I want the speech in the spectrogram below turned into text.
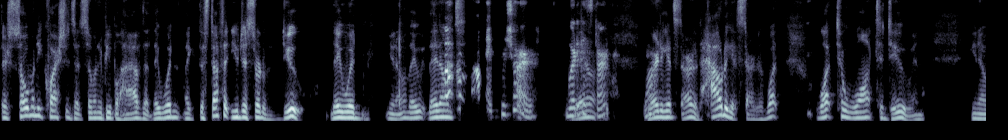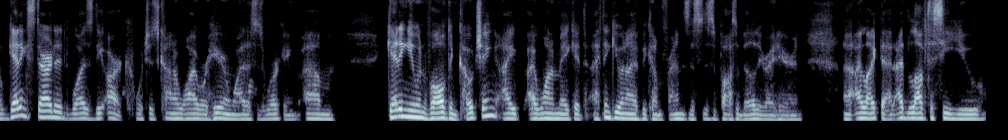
there's so many questions that so many people have that they wouldn't like the stuff that you just sort of do. They would you know they they don't oh, Okay, for sure. Where to get don't- where to get started how to get started what what to want to do. And you know getting started was the arc which is kind of why we're here and why this is working. Um getting you involved in coaching i i want to make it i think you and i have become friends. This is a possibility right here. And uh, i like that. I'd love to see you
